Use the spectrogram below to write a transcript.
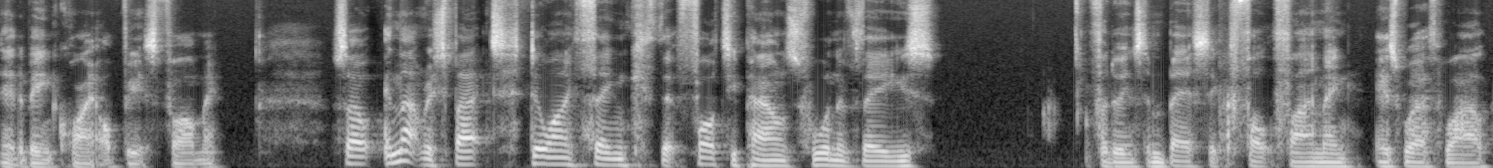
it'd have been quite obvious for me. So, in that respect, do I think that £40 for one of these for doing some basic fault finding is worthwhile?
